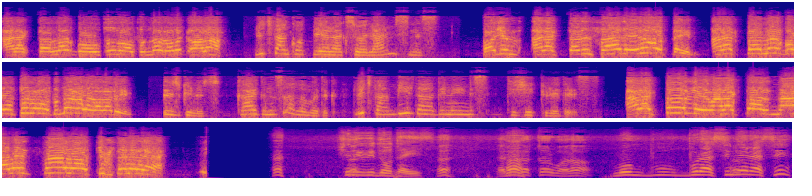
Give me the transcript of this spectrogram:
Anahtarlar koltuğun altında kalık ara. Lütfen kodlayarak söyler misiniz? Bacım anahtarın sağ değeri kodlayayım. Anahtarlar koltuğun altında kalık ara diyeyim. Üzgünüz. Kaydınızı alamadık. Lütfen bir daha deneyiniz. Teşekkür ederiz. Anahtar diyeyim anahtar. Nalet sağ Türksel'e de. Şimdi videodayız. Elinde kar var ha. Bu, bu, burası neresi?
